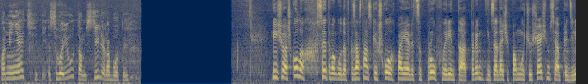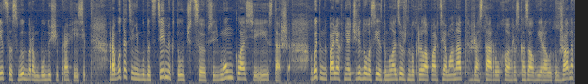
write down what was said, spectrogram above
поменять свою там стиль работы. Еще о школах. С этого года в казахстанских школах появятся профориентаторы. Их задача помочь учащимся определиться с выбором будущей профессии. Работать они будут с теми, кто учится в седьмом классе и старше. Об этом на полях неочередного съезда молодежного крыла партии «Аманат» Жастар Руха рассказал Яралы Тугжанов.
